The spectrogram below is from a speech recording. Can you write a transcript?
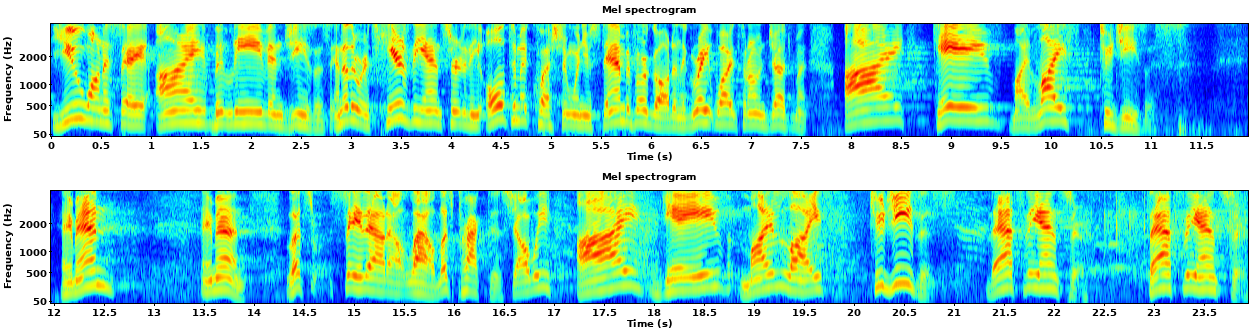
you want to say, I believe in Jesus. In other words, here's the answer to the ultimate question when you stand before God in the great white throne judgment I gave my life to Jesus. Amen? Amen. Let's say that out loud. Let's practice, shall we? I gave my life to Jesus. That's the answer. That's the answer.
